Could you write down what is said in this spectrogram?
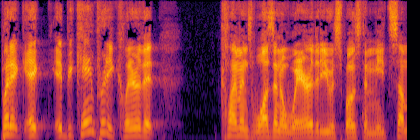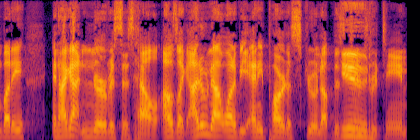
but it, it it became pretty clear that Clemens wasn't aware that he was supposed to meet somebody, and I got nervous as hell. I was like, I do not want to be any part of screwing up this Dude. dude's routine.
